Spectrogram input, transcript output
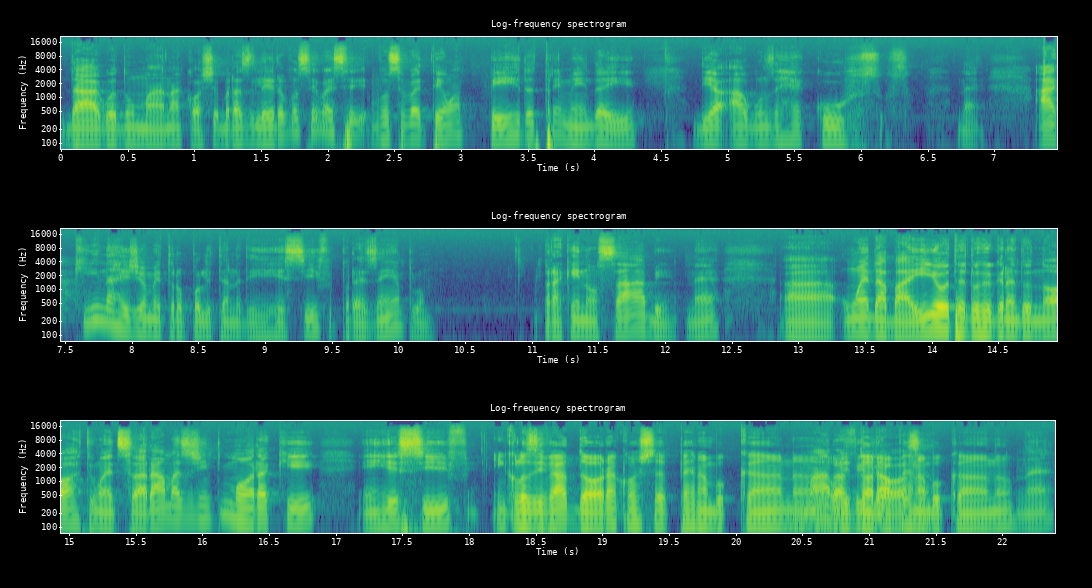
da água do mar na costa brasileira, você vai, ser, você vai ter uma perda tremenda aí de alguns recursos, né? Aqui na região metropolitana de Recife, por exemplo, para quem não sabe, né, Uh, um é da Bahia, outro é do Rio Grande do Norte, um é de Ceará, mas a gente mora aqui em Recife. Inclusive adoro a costa pernambucana, o litoral pernambucano. Né?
